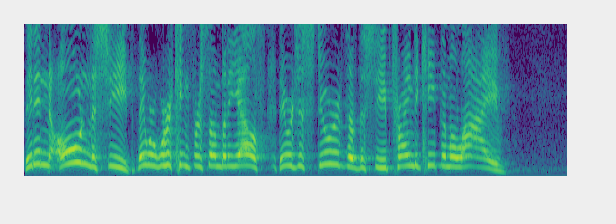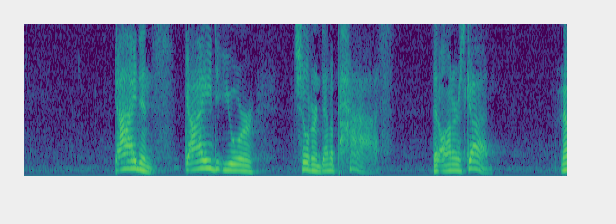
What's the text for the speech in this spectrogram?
They didn't own the sheep, they were working for somebody else. They were just stewards of the sheep, trying to keep them alive. Guidance. Guide your children down a path that honors God. Now,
